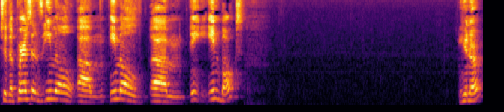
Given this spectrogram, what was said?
to the person's email um, email um, inbox You know?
